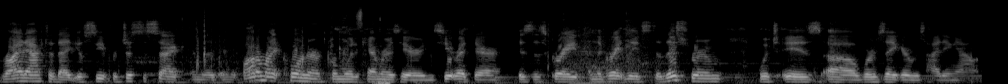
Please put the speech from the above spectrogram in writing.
right after that, you'll see it for just a sec in the in the bottom right corner from where the camera is here. You see it right there. Is this grate, and the grate leads to this room, which is uh, where Zager was hiding out.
